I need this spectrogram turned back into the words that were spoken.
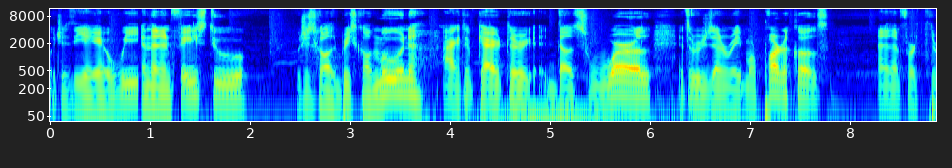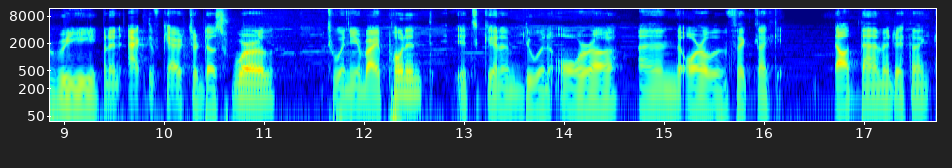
which is the AoE. And then in phase 2, which is called Breeze Call Moon, active character does swirl, it will regenerate more particles. And then for 3, when an active character does whirl to a nearby opponent, it's gonna do an aura, and the aura will inflict like dot damage, I think.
